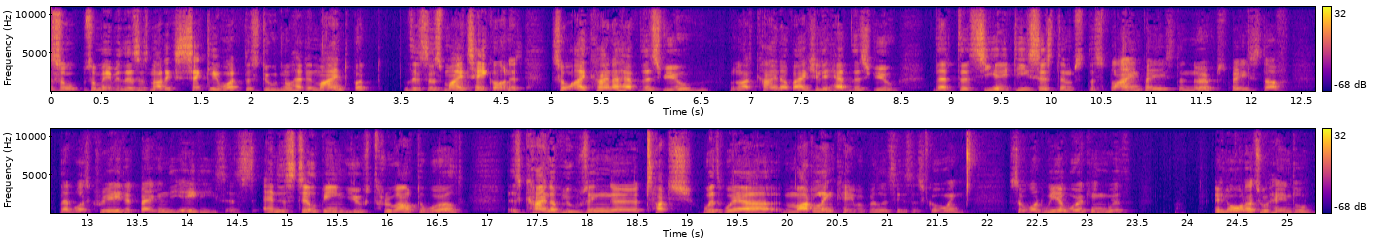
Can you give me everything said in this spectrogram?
so so maybe this is not exactly what the student had in mind, but this is my take on it. So I kind of have this view, not kind of, I actually have this view that the CAD systems, the spline-based, the NURBS-based stuff that was created back in the 80s and is still being used throughout the world is kind of losing uh, touch with where modeling capabilities is going. So what we are working with in order to handle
